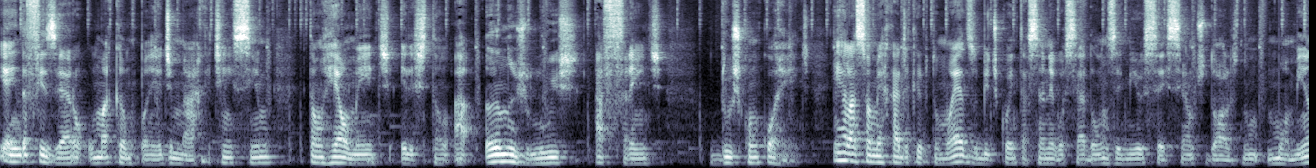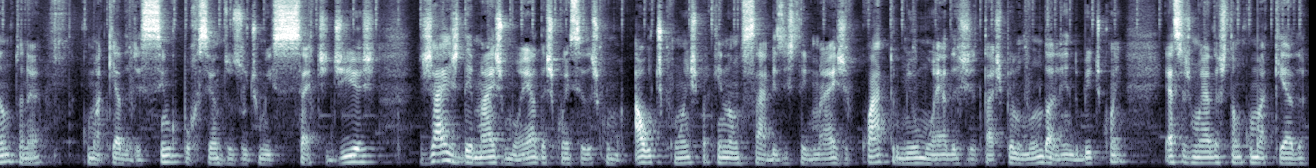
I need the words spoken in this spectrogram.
e ainda fizeram uma campanha de marketing em cima. Então, realmente, eles estão a anos-luz à frente dos concorrentes. Em relação ao mercado de criptomoedas, o Bitcoin está sendo negociado a 11.600 dólares no momento, né, com uma queda de 5% nos últimos sete dias. Já as demais moedas, conhecidas como altcoins, para quem não sabe, existem mais de 4 mil moedas digitais pelo mundo, além do Bitcoin. Essas moedas estão com uma queda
